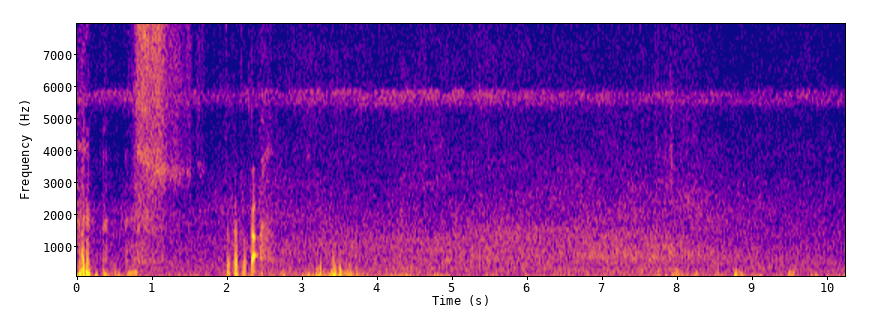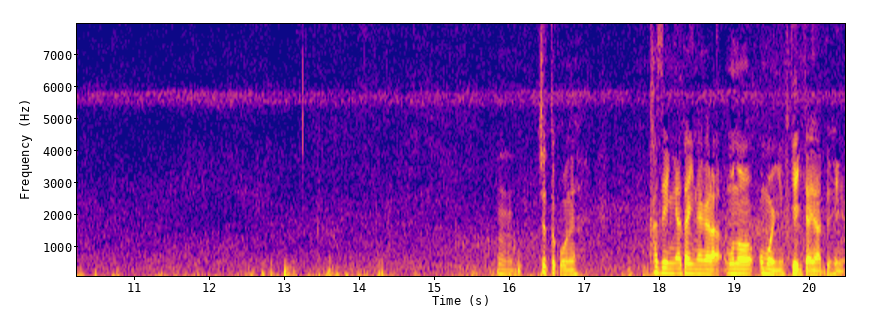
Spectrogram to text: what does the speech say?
とかとか。うん。ちょっとこうね風に当たりながら物思いにふけりたいなというふうに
